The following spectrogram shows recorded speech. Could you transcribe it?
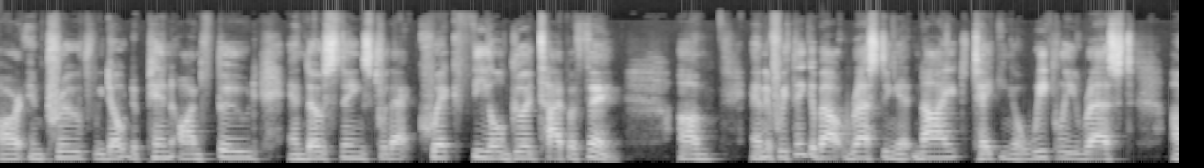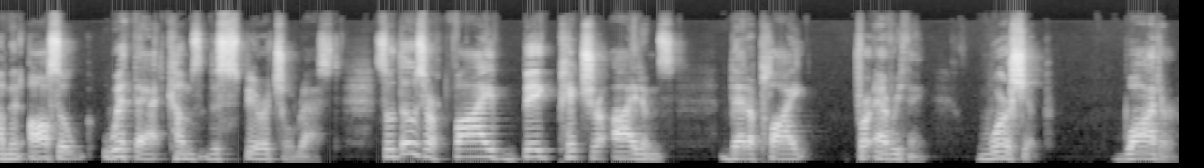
are improved. We don't depend on food and those things for that quick feel good type of thing. Um, and if we think about resting at night, taking a weekly rest, um, and also with that comes the spiritual rest. So those are five big picture items that apply for everything worship, water,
